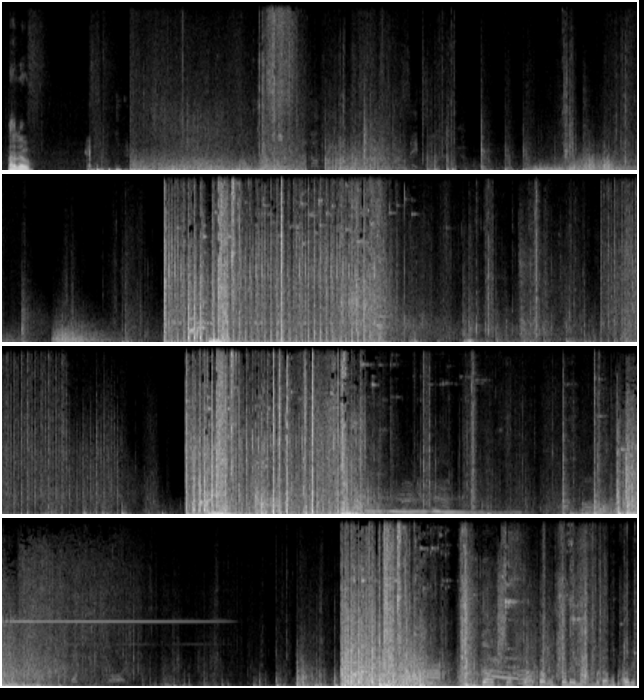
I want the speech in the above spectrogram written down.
Hallo. Ha fatto? Da puttane mamma, da puttane...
